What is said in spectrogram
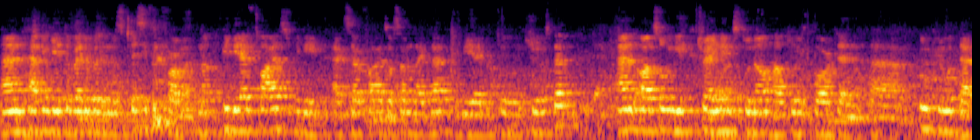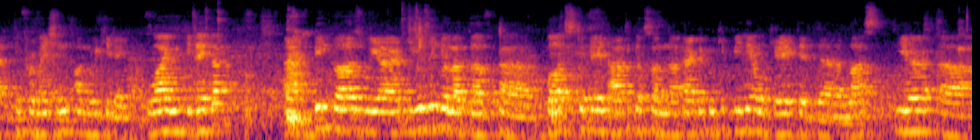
and having it available in a specific format, not PDF files, we need Excel files or something like that to be able to use them. And also we need trainings to know how to import and uh, include that information on Wikidata. Why Wikidata? Uh, because we are using a lot of uh, bots to create articles on uh, Arabic Wikipedia. We created uh, last year uh,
